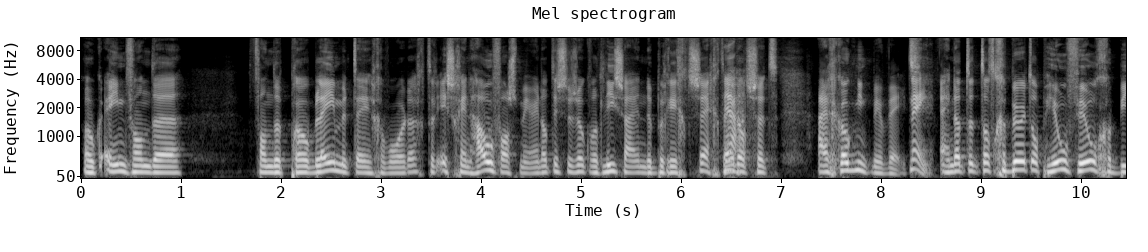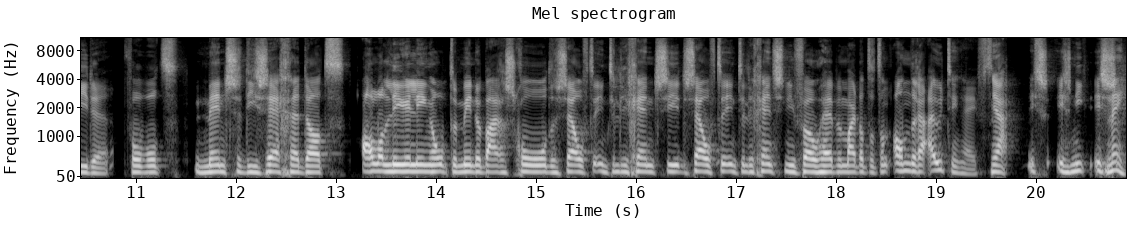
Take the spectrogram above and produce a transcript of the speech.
ook een van de, van de problemen tegenwoordig. Er is geen houvast meer. En dat is dus ook wat Lisa in de bericht zegt. Hè? Dat ze het eigenlijk ook niet meer weet. Nee. En dat, dat, dat gebeurt op heel veel gebieden. Bijvoorbeeld mensen die zeggen dat alle leerlingen op de middelbare school dezelfde intelligentie, dezelfde intelligentieniveau hebben, maar dat het een andere uiting heeft. Ja, Is, is, niet, is, Nee.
